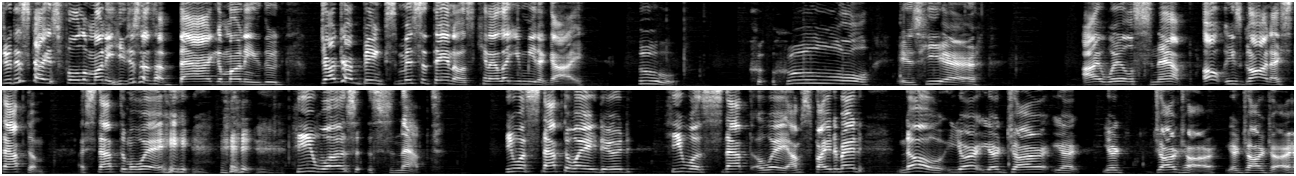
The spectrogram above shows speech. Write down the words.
Dude, this guy is full of money. He just has a bag of money, dude. Jar Jar Binks, Mr. Thanos, can I let you meet a guy? Who? Who is here? I will snap. Oh, he's gone. I snapped him. I snapped him away. he was snapped. He was snapped away, dude. He was snapped away. I'm Spider-Man. No, you're you're Jar you're you're Jar Jar. You're Jar Jar.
